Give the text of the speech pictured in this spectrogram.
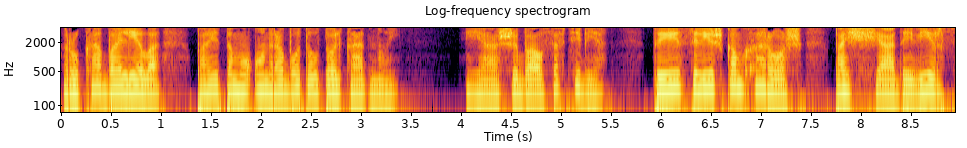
рука болела, поэтому он работал только одной. «Я ошибался в тебе. Ты слишком хорош. Пощады, Вирс!»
